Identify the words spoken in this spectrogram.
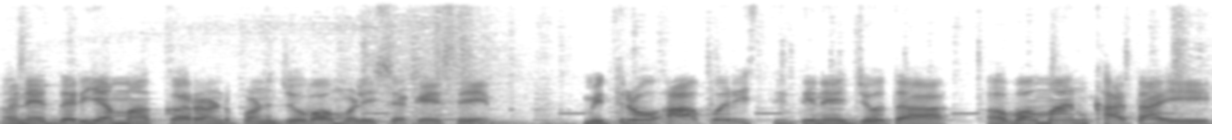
અને દરિયામાં કરંટ પણ જોવા મળી શકે છે. મિત્રો, આ પરિસ્થિતિને જોતા હવામાન ખાતાએ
